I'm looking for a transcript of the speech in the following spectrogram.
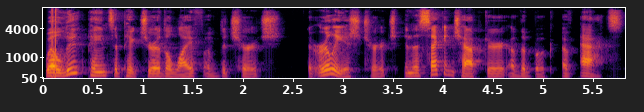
Well, Luke paints a picture of the life of the church, the earliest church, in the second chapter of the book of Acts,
